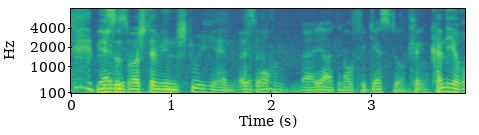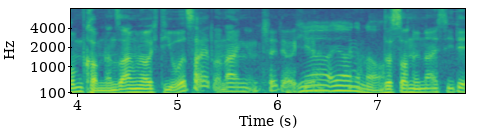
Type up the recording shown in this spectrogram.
nächstes gut. Mal stellen wir einen Stuhl hier hin. Wir Weißt du? brauchen, äh, ja, genau, für Gäste und so. Kön- Könnt ihr hier rumkommen, dann sagen wir euch die Uhrzeit und dann chillt ihr euch Ja, hier. ja, genau. Das ist doch eine nice Idee.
